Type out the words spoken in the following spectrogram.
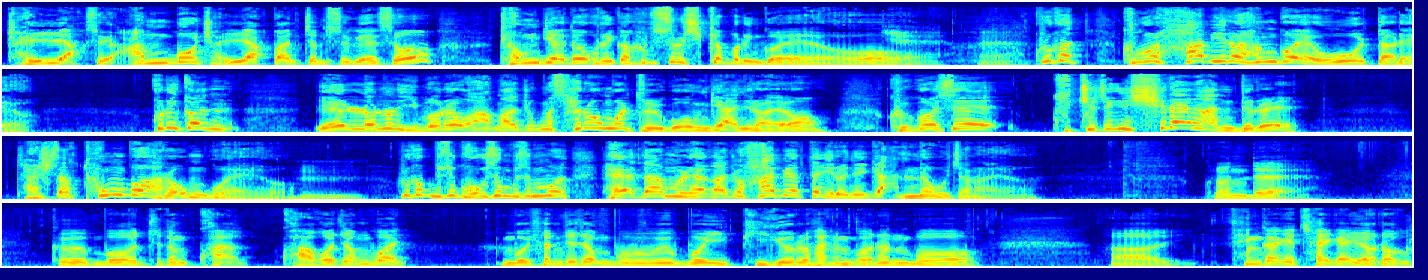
전략 소위 안보 전략 관점 속에서 경제도 그러니까 흡수를 시켜버린 거예요. 예. 예. 그러니까 그걸 합의를 한 거예요 5월달에요. 그러니까 옐런은 이번에 와가지고 뭐 새로운 걸 들고 온 게 아니라요. 그것의 구체적인 실행안들을 사실상 통보하러 온 거예요. 음. 그러니까 무슨 거기서 무슨 뭐 회담을 해가지고 합의했다 이런 얘기 안 나오잖아요. 그런데 그 뭐 어쨌든 과, 과거 정부와 뭐 현재 정부 뭐 이 비교를 하는 거는 뭐 어, 생각의 차이가 여러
